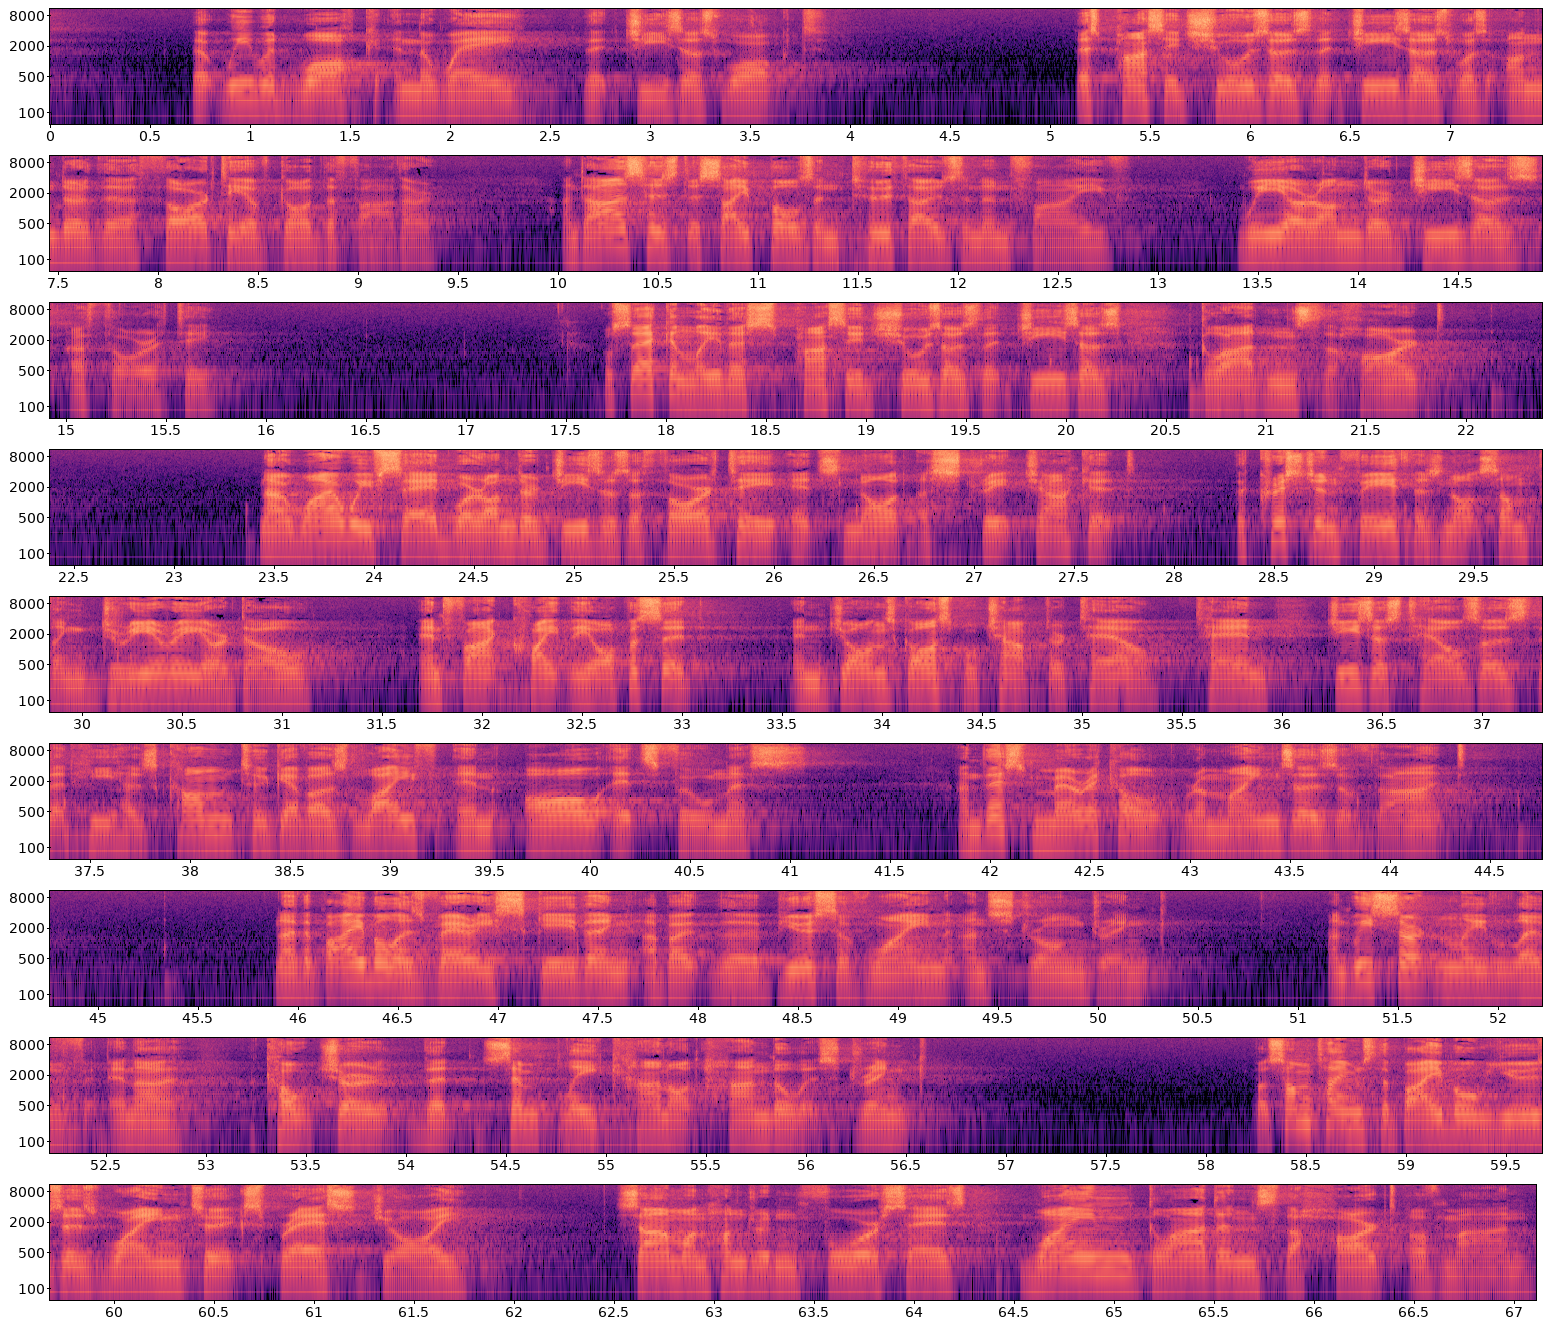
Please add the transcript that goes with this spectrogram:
that we would walk in the way that Jesus walked. This passage shows us that Jesus was under the authority of God the Father, and as his disciples in 2005, we are under Jesus' authority. Well, secondly, this passage shows us that Jesus gladdens the heart. Now, while we've said we're under Jesus' authority, it's not a straitjacket. The Christian faith is not something dreary or dull. In fact, quite the opposite in John's Gospel, chapter 10, Jesus tells us that he has come to give us life in all its fullness. And this miracle reminds us of that. Now, the Bible is very scathing about the abuse of wine and strong drink. And we certainly live in a culture that simply cannot handle its drink. But sometimes the Bible uses wine to express joy. Psalm 104 says, Wine gladdens the heart of man.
